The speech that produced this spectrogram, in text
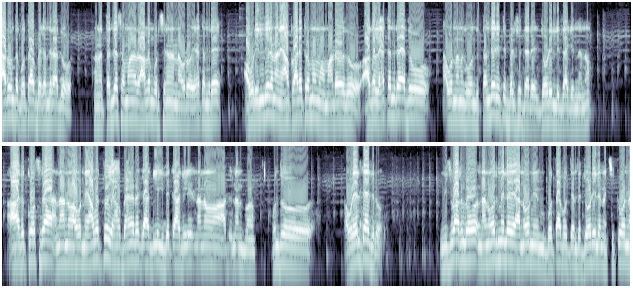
ಯಾರು ಅಂತ ಗೊತ್ತಾಗಬೇಕಂದ್ರೆ ಅದು ನನ್ನ ತಂದೆ ಸಮಾನ ಆಲಂಗೂರು ಸಿನಣ್ಣನ್ ಅವರು. ಯಾಕಂದ್ರೆ ಅವ್ರು ಇಲ್ದಿರ ನಾನು ಯಾವ ಕಾರ್ಯಕ್ರಮ ಮಾಡೋದು ಆಗಲ್ಲ. ಯಾಕಂದರೆ ಅದು ಅವ್ರು ನನಗೆ ಒಂದು ತಂದೆ ರೀತಿ ಬೆಳೆಸಿದ್ದಾರೆ, ಜೋಡಿಲಿದ್ದಾಗಿಂದನು. ಅದಕ್ಕೋಸ್ಕರ ನಾನು ಅವ್ರನ್ನ ಯಾವತ್ತೂ ಯಾವ ಬ್ಯಾನರ್ಗಾಗಲಿ ಇದಕ್ಕಾಗಲಿ ನಾನು ಅದು ನನ್ನ ಒಂದು ಅವ್ರು ಹೇಳ್ತಾ ಇದ್ರು. ನಿಜವಾಗ್ಲೂ ನಾನು ಹೋದ್ಮೇಲೆ ಆ ನೋವು ನಿಮ್ಗೆ ಗೊತ್ತಾಗುತ್ತೆ ಅಂತ ಜೋಡಿಲಿ ನಾನು ಚಿಕ್ಕವಣ್ಣ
